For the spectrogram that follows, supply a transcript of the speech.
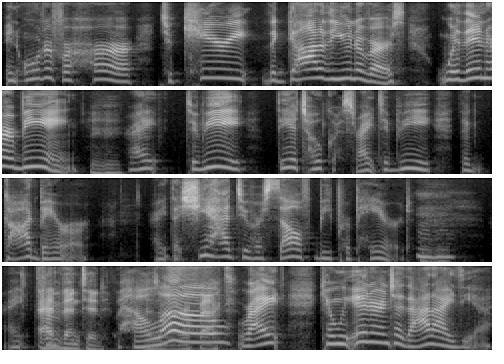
in order for her to carry the God of the universe within her being, Mm-hmm. right? To be Theotokos, right? To be the God bearer, right? That she had to herself be prepared, right? From- Advented. as a matter of Hello, right? Can we enter into that idea?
